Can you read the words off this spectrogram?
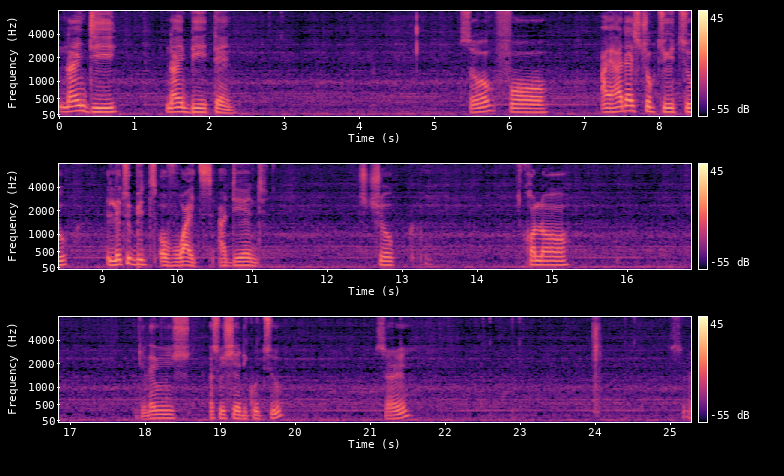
9d 9b10 so for i added stroke to it too. A little bit of white at the end. Stroke color okay let me sh also share the code too. Sorry. Sorry.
